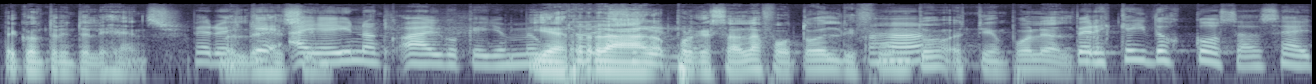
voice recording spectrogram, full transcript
de contrainteligencia. Pero es que ahí hay una- algo que yo me y es raro decirlo. porque sale la foto del difunto, Ajá. es tiempo de lealtad. Pero es que hay dos cosas, o sea,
